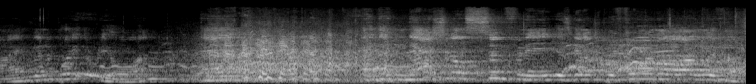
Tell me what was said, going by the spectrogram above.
I'm going to play the real one. And, and the National Symphony is going to perform along with us.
